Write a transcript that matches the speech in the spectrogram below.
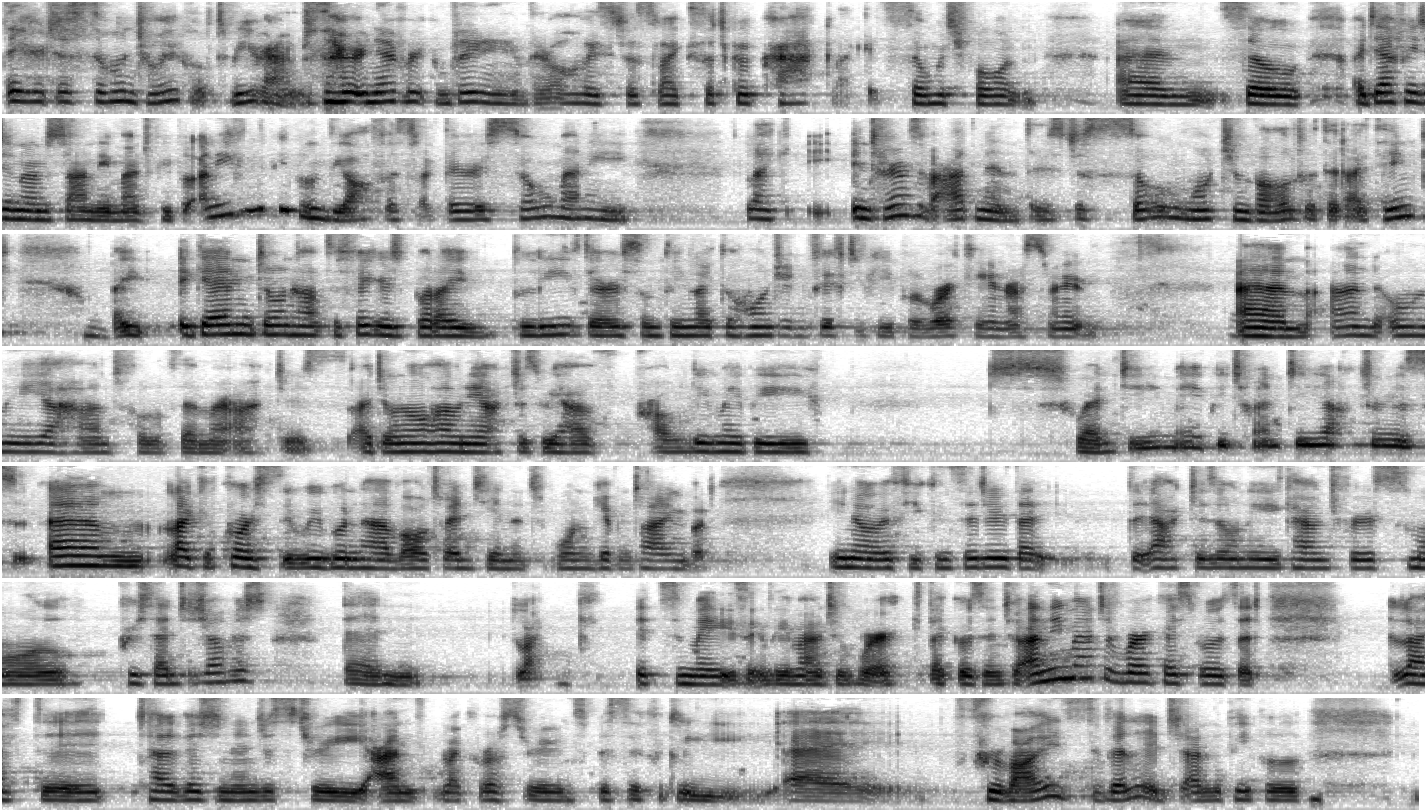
they're just so enjoyable to be around. They're never complaining. They're always just like such good crack. Like it's so much fun. And um, so I definitely didn't understand the amount of people, and even the people in the office. Like there are so many like in terms of admin, there's just so much involved with it. I think I again don't have the figures, but I believe there's something like 150 people working in Room. Um, and only a handful of them are actors. I don't know how many actors we have. Probably maybe 20, maybe 20 actors. Um, like, of course, we wouldn't have all 20 in at one given time, but you know, if you consider that the actors only account for a small percentage of it, then like it's amazing the amount of work that goes into it. and the amount of work I suppose that like the television industry and like Ros na Rún specifically uh, provides the village and the people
